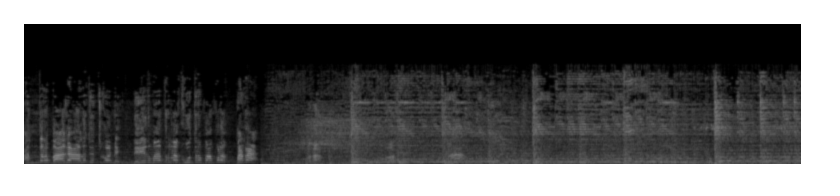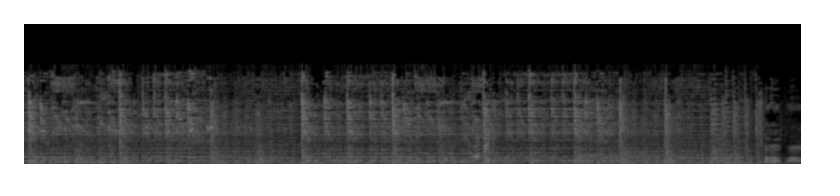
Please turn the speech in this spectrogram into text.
అందరూ బాగా ఆలోచించుకోండి. నేను మాత్రం నా కూతురు పంపడం. పద. శోభం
